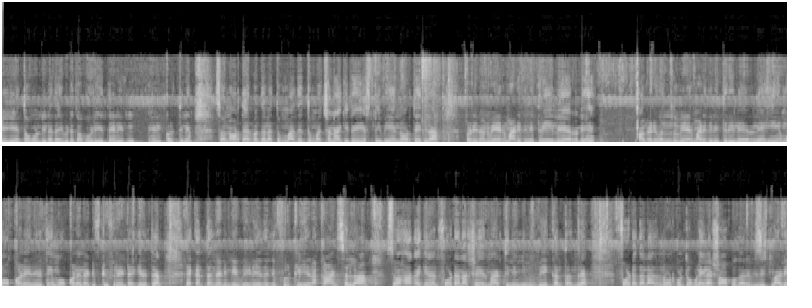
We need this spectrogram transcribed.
ಬೇ, ತೊಗೊಂಡಿಲ್ಲ, ದಯವಿಟ್ಟು ತೊಗೊಳ್ಳಿ ಅಂತ ಹೇಳಿ ಹೇಳ್ಕೊಳ್ತೀನಿ. ಸೊ ನೋಡ್ತಾ ಇರ್ಬೋದಲ್ಲ, ತುಂಬ ಅಂದರೆ ತುಂಬ ಚೆನ್ನಾಗಿದೆ. ಎಸ್ ನೀವೇನು ನೋಡ್ತಾ ಇದ್ದೀರಾ? ನೋಡಿ, ನಾನು ವೇರ್ ಮಾಡಿದ್ದೀನಿ ತ್ರೀ ಲೇಯರಲ್ಲಿ ಆಲ್ರೆಡಿ ಒಂದು ವೇರ್ ಮಾಡಿದ್ದೀನಿ ತ್ರೀ ಲೇಯರಲ್ಲಿ ಈ ಮೋಕ್ಗಳು ಏನಿರುತ್ತೆ, ಈ ಮೋಕ್ಗಳೆಲ್ಲ ಡಿಫ್ ಡಿಫ್ರೆಂಟ್ ಆಗಿರುತ್ತೆ. ಯಾಕಂತಂದರೆ ನಿಮಗೆ ವಿಡಿಯೋದಲ್ಲಿ ಫುಲ್ ಕ್ಲಿಯರಾಗಿ ಕಾಣಿಸಲ್ಲ. ಸೊ ಹಾಗಾಗಿ ನಾನು ಫೋಟೋನ ಶೇರ್ ಮಾಡ್ತೀನಿ, ನಿಮ್ಗೆ ಬೇಕಂತಂದರೆ. ಫೋಟೋದಲ್ಲಾದರೂ ನೋಡ್ಕೊಂಡು ತೊಗೊಳ್ಳಿ, ಇಲ್ಲ ಶಾಪ್ಗಾರ ವಿಸಿಟ್ ಮಾಡಿ.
